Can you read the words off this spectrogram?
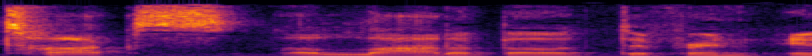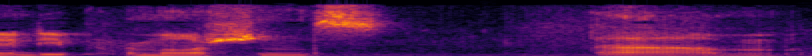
talks a lot about different indie promotions. Um,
